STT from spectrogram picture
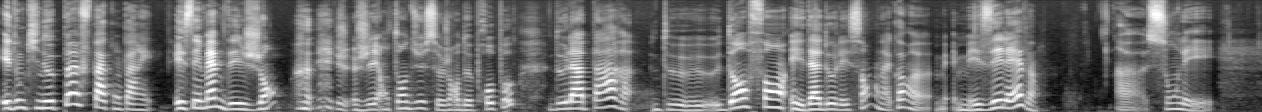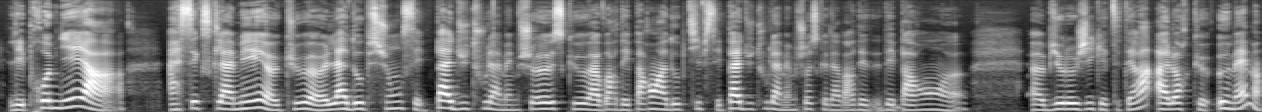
et donc qui ne peuvent pas comparer. Et c'est même des gens, j'ai entendu ce genre de propos de la part de d'enfants et d'adolescents, d'accord euh, Mes élèves sont les, les premiers à, s'exclamer euh, que euh, l'adoption c'est pas du tout la même chose, que avoir des parents adoptifs c'est pas du tout la même chose que d'avoir des, parents euh, biologiques, etc. Alors que eux-mêmes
